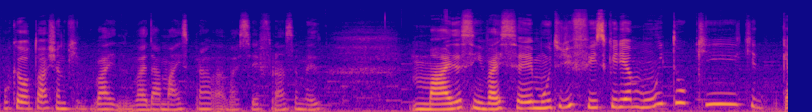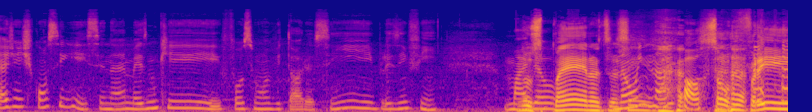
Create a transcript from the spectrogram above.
Porque eu tô achando que vai, vai dar mais pra. Vai ser França mesmo. Mas, assim, vai ser muito difícil. Queria muito que, que, que a gente conseguisse, né? Mesmo que fosse uma vitória simples, enfim. Mas Nos eu, pênaltis, não, assim. Não importa. Sofrido.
